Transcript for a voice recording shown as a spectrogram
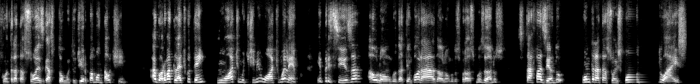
contratações, gastou muito dinheiro para montar o time. Agora o Atlético tem um ótimo time um ótimo elenco. E precisa, ao longo da temporada, ao longo dos próximos anos, estar fazendo contratações pontuais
